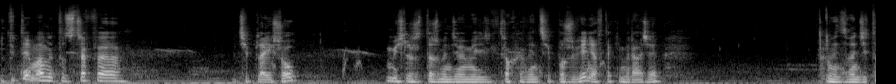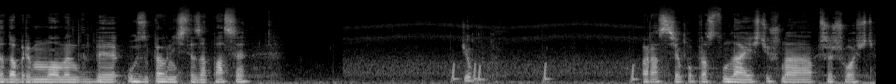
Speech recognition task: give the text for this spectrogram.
I tutaj mamy tą strefę cieplejszą. Myślę, że też będziemy mieli trochę więcej pożywienia w takim razie. Więc będzie to dobry moment, by uzupełnić te zapasy. Ciup. Oraz się po prostu najeść już na przyszłość.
